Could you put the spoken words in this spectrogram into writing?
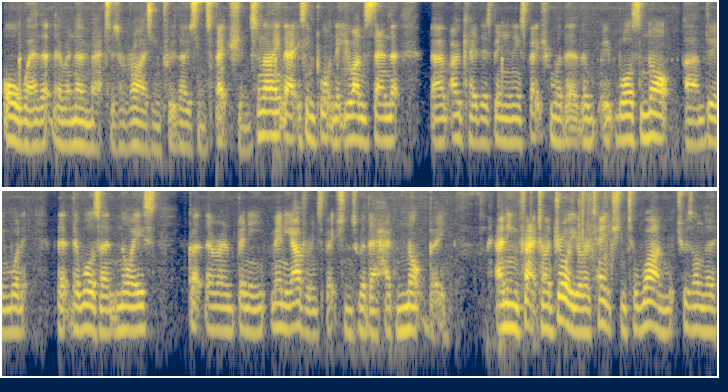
all where that there were no matters arising through those inspections. And I think that is important that you understand that, um, okay, there's been an inspection where there, there, it was not um, doing what it, there was a noise, but there have been many other inspections where there had not been. And in fact, I draw your attention to one which was on the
